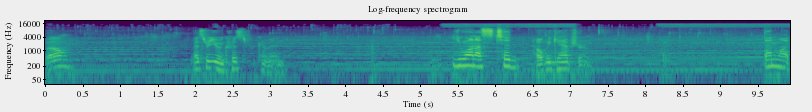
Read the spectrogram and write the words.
Well, that's where you and Christopher come in. You want us to. Help me capture him. Then what?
